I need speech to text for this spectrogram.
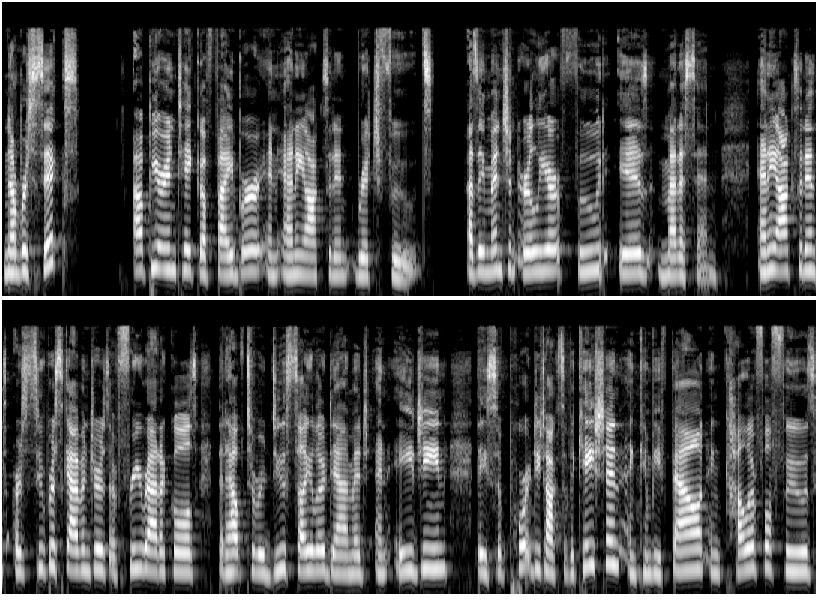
Number six, up your intake of fiber and antioxidant rich foods. As I mentioned earlier, food is medicine. Antioxidants are super scavengers of free radicals that help to reduce cellular damage and aging. They support detoxification and can be found in colorful foods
